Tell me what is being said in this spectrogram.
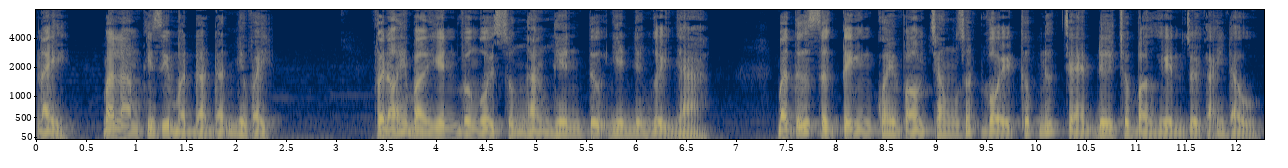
Này, bà làm cái gì mà đờ đẫn như vậy? Vừa nói bà Hiền vừa ngồi xuống hàng hiên tự nhiên như người nhà. Bà Tứ sực tỉnh quay vào trong rót vội cốc nước chè đưa cho bà Hiền rồi gãi đầu.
